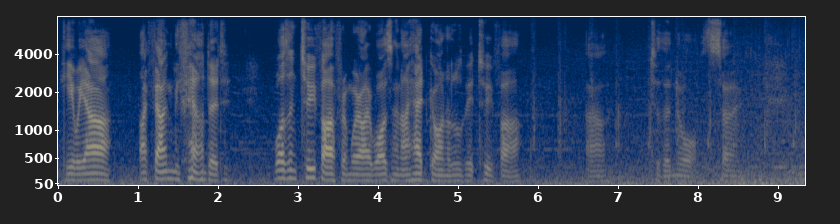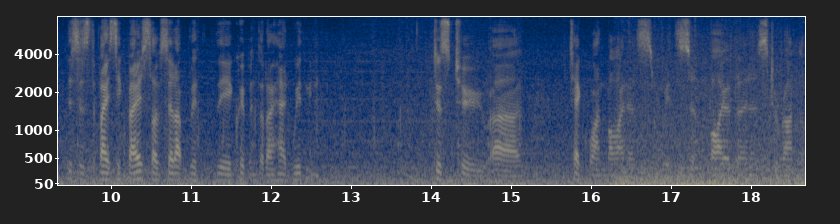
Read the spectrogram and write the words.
Here we are. I finally found it. Wasn't too far from where I was and I had gone a little bit too far uh, to the north. So this is the basic base I've set up with the equipment that I had with me. Just to uh, Tech 1 miners with some bioburners to run them.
